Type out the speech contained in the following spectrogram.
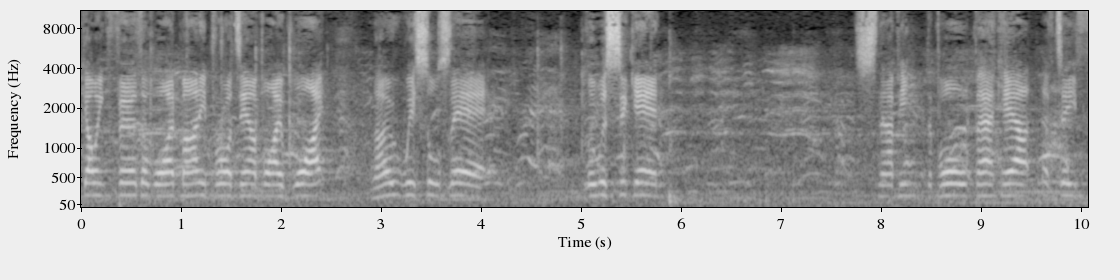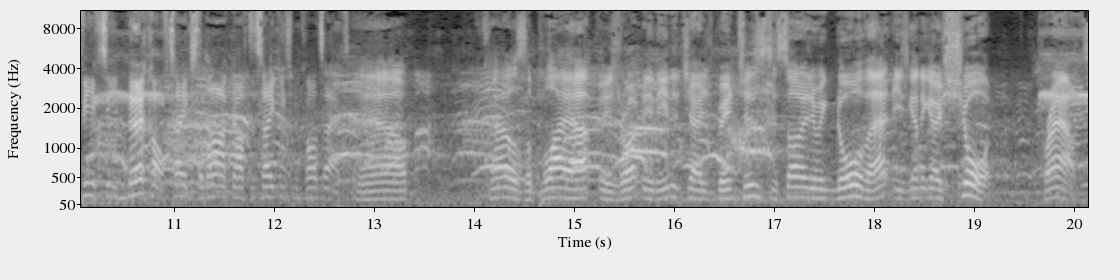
going further wide. Marnie brought down by White. No whistles there. Lewis again. Snapping the ball back out of D50. Mirkov takes the mark after taking some contact. Now, Carl's the player who's right near the interchange benches, deciding to ignore that. He's going to go short. Prouts.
